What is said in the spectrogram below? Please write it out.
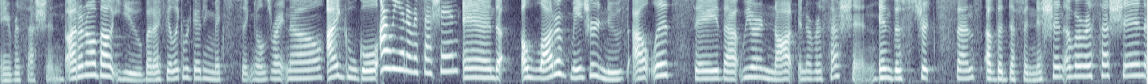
a recession. I don't know about you, but I feel like we're getting mixed signals right now. I Google, Are we in a recession? and a lot of major news outlets say that we are not in a recession in the strict sense of the definition of a recession,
